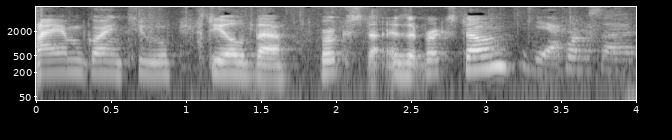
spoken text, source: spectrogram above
I am going to steal the Brookstone. Is it Brookstone? Yeah. Brookside.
